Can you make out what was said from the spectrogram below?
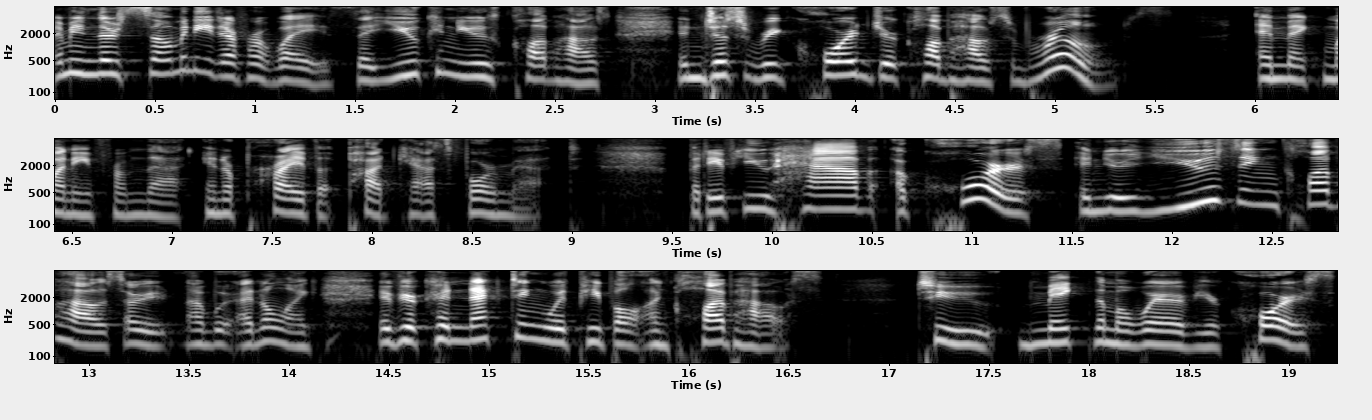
I mean, there's so many different ways that you can use Clubhouse and just record your Clubhouse rooms and make money from that in a private podcast format. But if you have a course and you're using Clubhouse, or I don't like, if you're connecting with people on Clubhouse to make them aware of your course,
